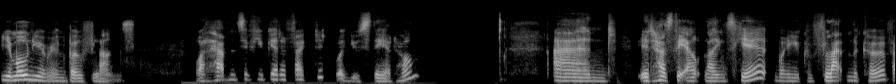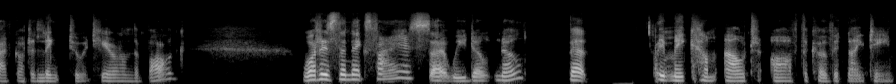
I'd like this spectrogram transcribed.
pneumonia in both lungs. What happens if you get affected? Well, you stay at home. And it has the outlines here where you can flatten the curve. I've got a link to it here on the blog. What is the next virus? Uh, we don't know, but it may come out of the COVID 19.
